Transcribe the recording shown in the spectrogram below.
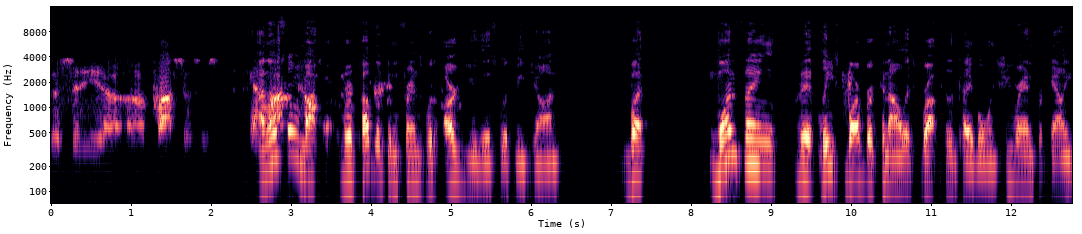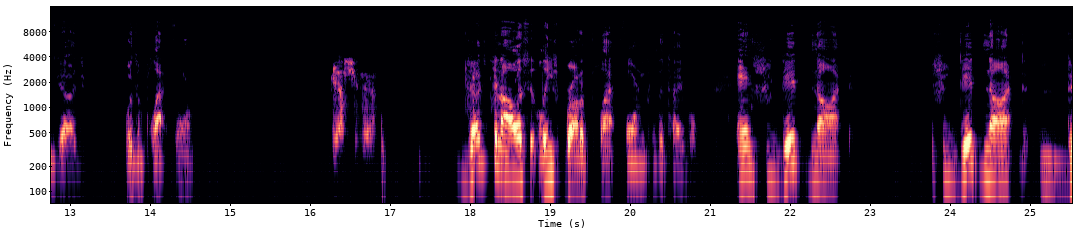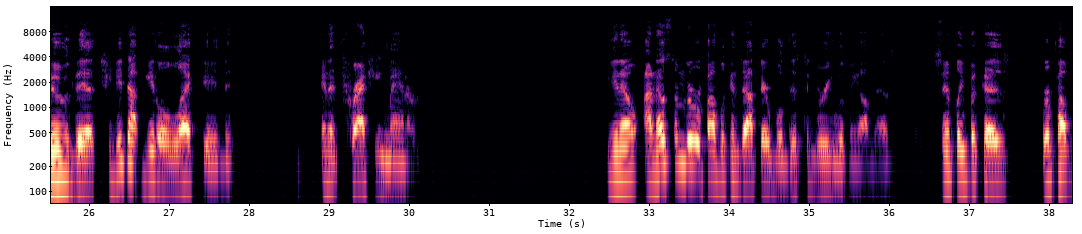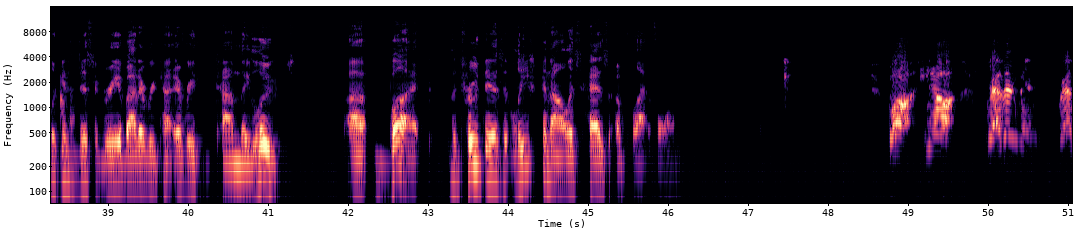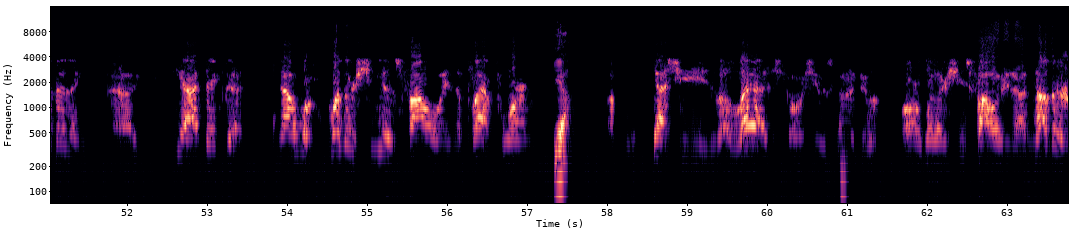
the city uh, uh, processes. I know some of my Republican friends would argue this with me, John, but one thing that at least Barbara Canales brought to the table when she ran for county judge was a platform. Yes, she did. Judge Canales at least brought a platform to the table, and she did not. She did not do this. She did not get elected in a trashy manner you know, I know some of the Republicans out there will disagree with me on this simply because Republicans disagree about every time every time they lose. Uh, but the truth is, at least Canales has a platform. Well, you know, rather than rather than uh, yeah, I think that now whether she is following the platform, yeah, that she alleged or she was going to do, or whether she's following another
